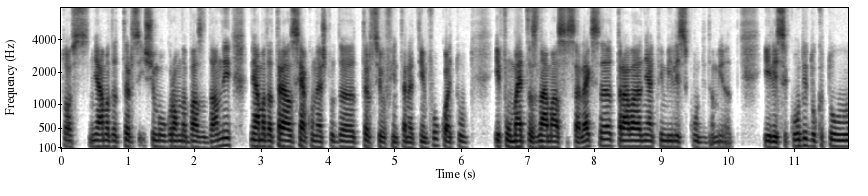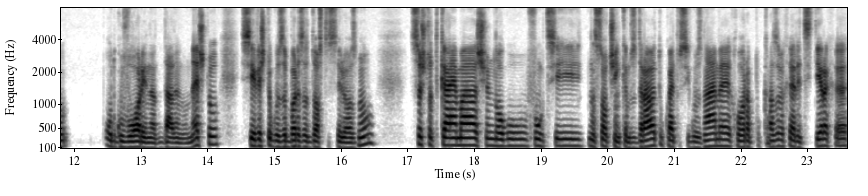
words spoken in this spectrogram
т.е. няма да търси, ще има огромна база данни, няма да трябва всяко нещо да търси в интернет инфо, което и в момента знам аз с Alexa, трябва някакви милисекунди да минат или секунди, докато отговори на дадено нещо. Siri ще го забърза доста сериозно. Също така имаше много функции насочени към здравето, което си го знаеме. Хора показваха, рецитираха.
